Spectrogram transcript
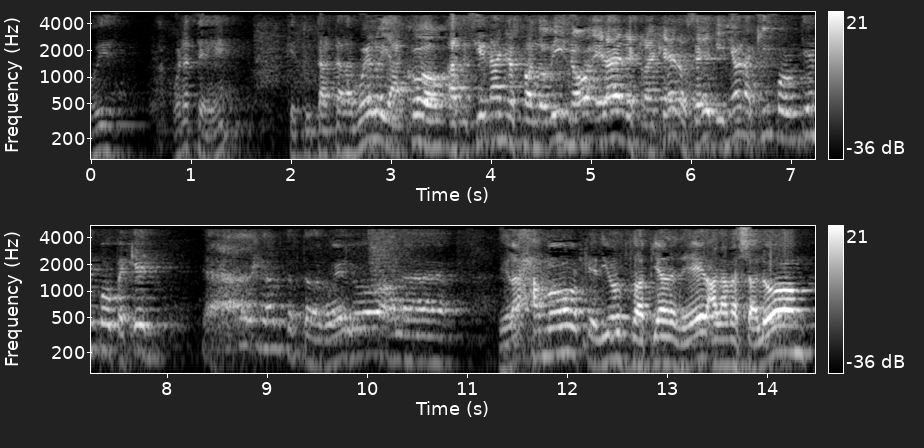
Oye, acuérdate, ¿eh? Que tu tartarabuelo Jacob, hace 100 años cuando vino, era de extranjeros, ¿eh? vinieron aquí por un tiempo pequeño. Ya, el tartarabuelo, a la que Dios la apiade de él, a la Shalom,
